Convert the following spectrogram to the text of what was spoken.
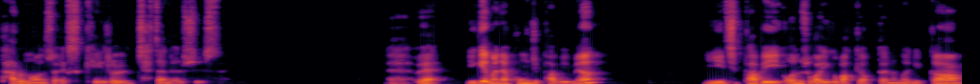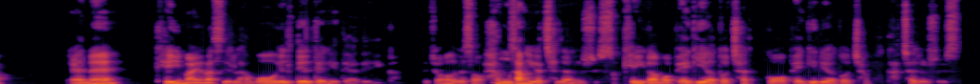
다른 원소 xk를 찾아낼 수 있어요. 예, 왜? 이게 만약 공집합이면 이 집합이 원소가 이거밖에 없다는 거니까 n에 k-1하고 1대1 대응이 돼야 되니까. 그죠? 그래서 항상 이거 찾아낼 수 있어. k가 뭐 100이어도 찾고 101이어도 찾고 다 찾을 수 있어.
